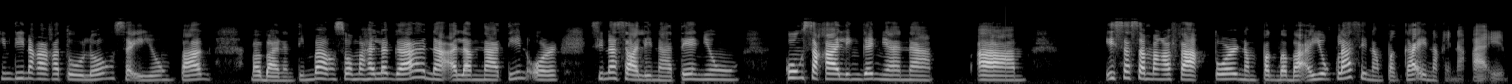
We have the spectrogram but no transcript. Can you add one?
hindi nakakatulong sa iyong pagbaba ng timbang. So, mahalaga na alam natin or sinasali natin yung kung sakaling ganyan na um, isa sa mga factor ng pagbaba ay yung klase ng pagkain na kinakain.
